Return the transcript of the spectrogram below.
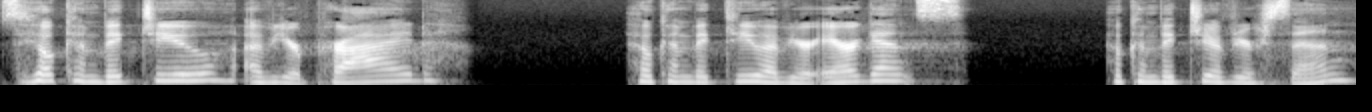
So he'll convict you of your pride, he'll convict you of your arrogance, he'll convict you of your sin.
